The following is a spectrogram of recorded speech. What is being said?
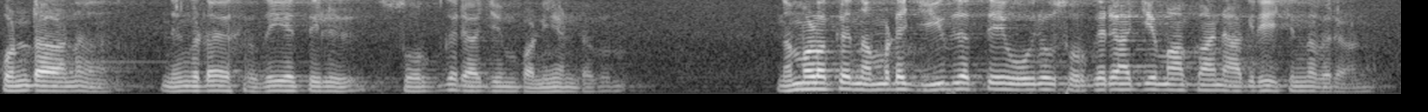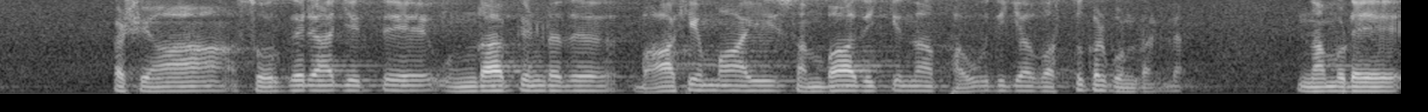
കൊണ്ടാണ് നിങ്ങളുടെ ഹൃദയത്തിൽ സ്വർഗരാജ്യം പണിയേണ്ടതും. നമ്മളൊക്കെ നമ്മുടെ ജീവിതത്തെ ഓരോ സ്വർഗരാജ്യമാക്കാൻ ആഗ്രഹിക്കുന്നവരാണ്. പക്ഷെ ആ സ്വർഗരാജ്യത്തെ ഉണ്ടാക്കേണ്ടത് ബാഹ്യമായി സമ്പാദിക്കുന്ന ഭൗതിക വസ്തുക്കൾ കൊണ്ടല്ല. നമ്മുടെ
